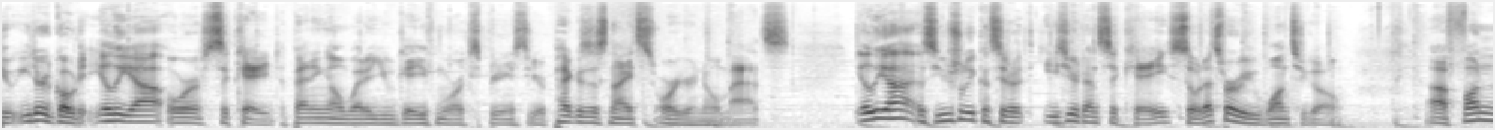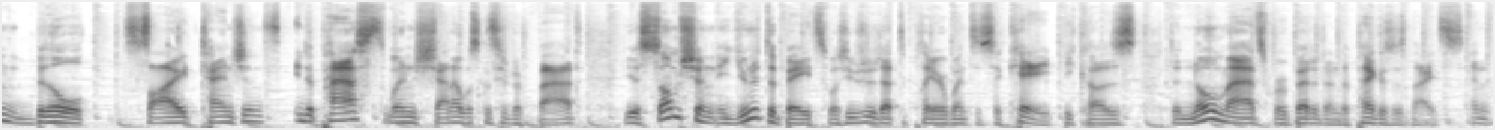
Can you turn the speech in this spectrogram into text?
you either go to Ilia or Sacae, depending on whether you gave more experience to your Pegasus Knights or your Nomads. Ilia is usually considered easier than Sacae, so that's where we want to go. A fun little side tangent. In the past, when Shanna was considered bad, the assumption in unit debates was usually that the player went to Sacae because the Nomads were better than the Pegasus Knights, and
